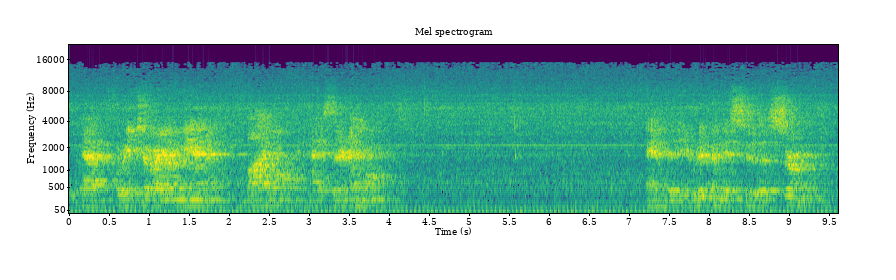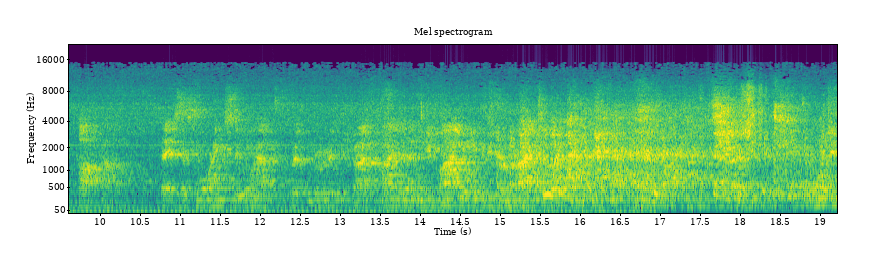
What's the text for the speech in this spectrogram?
We have for each of our young men a Bible that has their name on it. And the ribbon is to the sermon top text this morning, so you won't have to flip through it and try to find it in a new Bible. You can turn right to it. I want you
